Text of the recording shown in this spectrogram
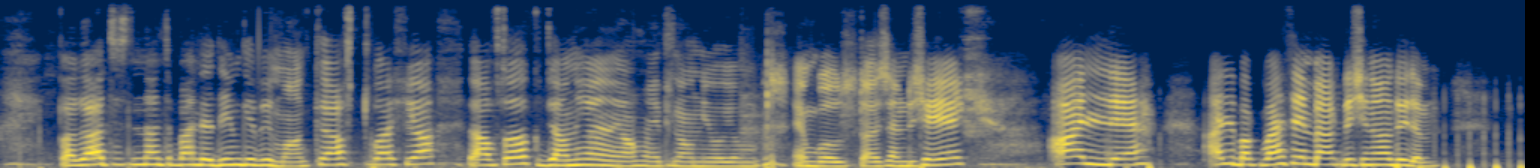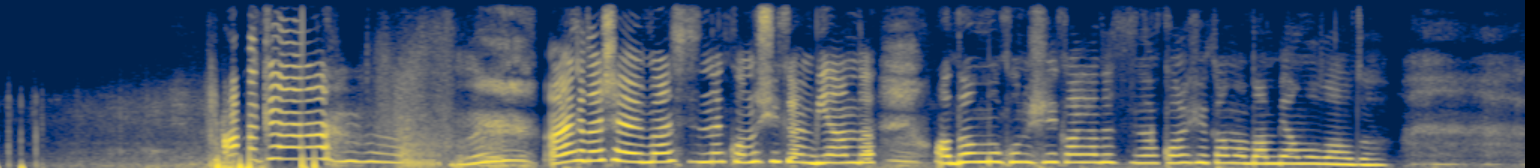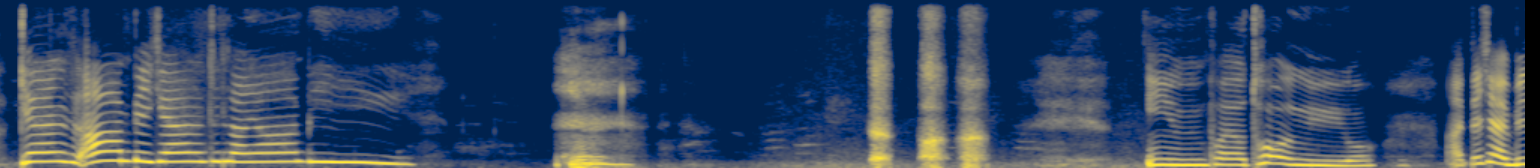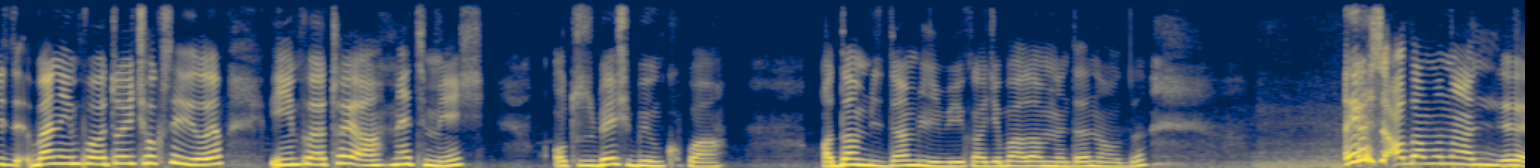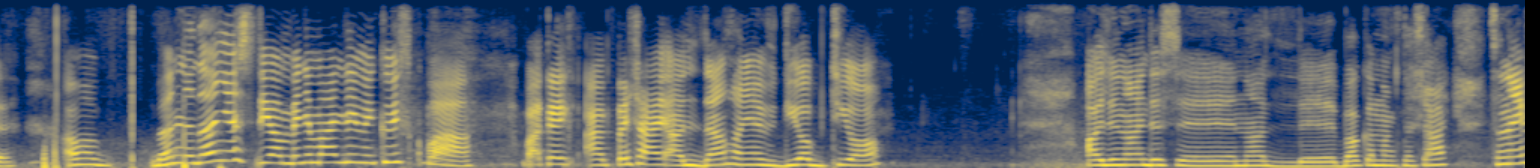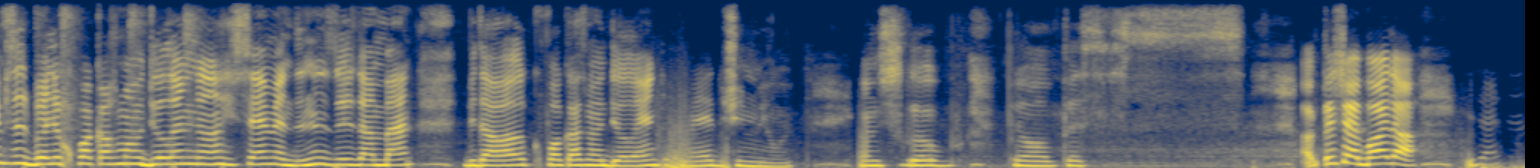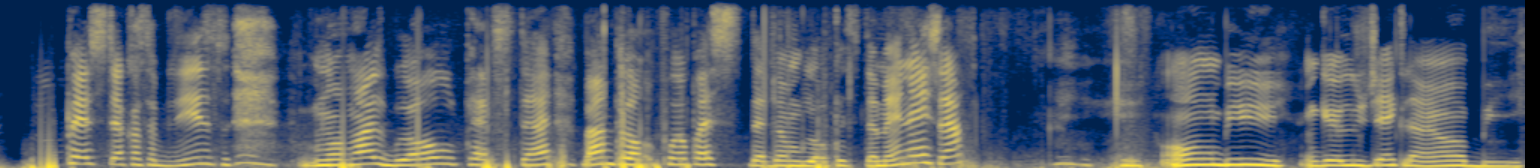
Pazartesinden itibaren dediğim gibi Minecraft başlıyor ve haftalık canlı yayın yapmayı planlıyorum. En bol istersem şey. Ali. Ali bak ben senin bir arkadaşını öldürdüm. Arkadaşlar ben sizinle konuşurken bir anda adamla konuşurken ya da sizinle konuşurken adam bir anda daldı. Gel abi geldiler abi. İmparator. Arkadaşlar biz ben imparatoru çok seviyorum. İmparator Ahmet'miş. 35 bin kupa. Adam bizden bile büyük. Acaba adam neden aldı? Evet adamın halli. Ama ben neden istiyorum? Benim hallim 200 kupa. Bak arkadaşlar Ali'den sonra video bitiyor. Ali neredesin Ali? Bakın arkadaşlar. Sanırım siz böyle kupa kasma videolarını hiç sevmediniz. O yüzden ben bir daha kupa kasma videolarını çekmeye düşünmüyorum. Yanlışlıkla Pass. Arkadaşlar bu arada Pass'te kasabiliriz. Normal Brawl Pass'te. Ben Pro, Pro Pass dedim Brawl Pass demeye. Neyse. Abi gelecekler abi.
